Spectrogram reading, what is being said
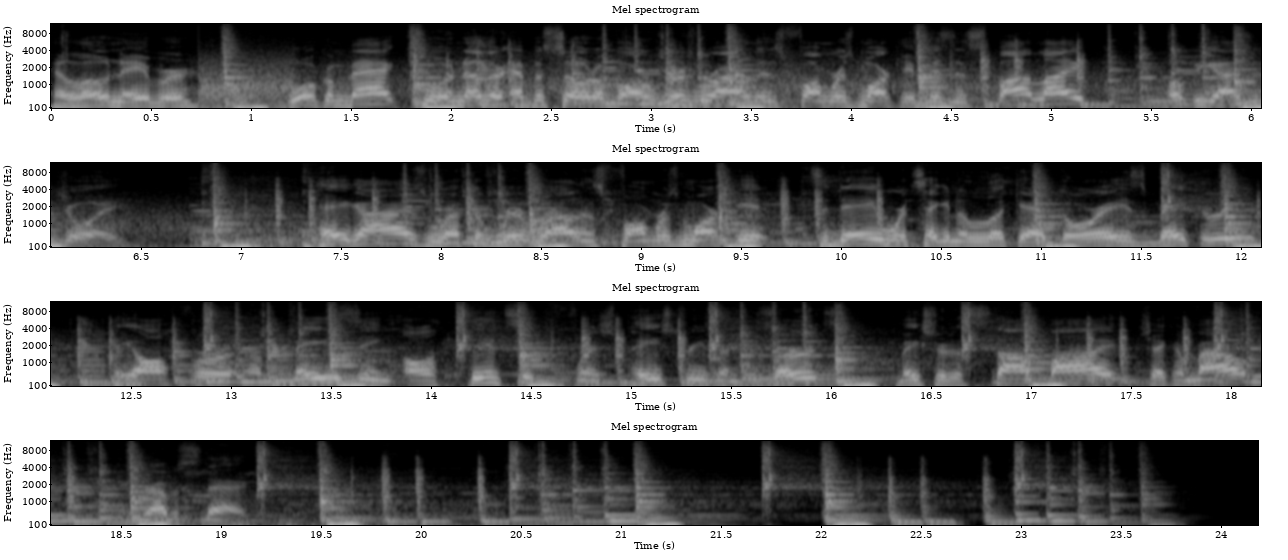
Hello, neighbor. Welcome back to another episode of our River Islands Farmers Market Business Spotlight. Hope you guys enjoy. Hey guys, we're at the River Islands Farmers Market. Today we're taking a look at Dore's Bakery. They offer amazing, authentic French pastries and desserts. Make sure to stop by, check them out, and grab a snack.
